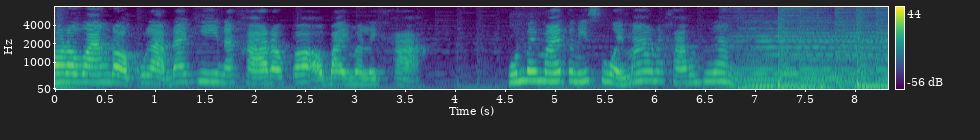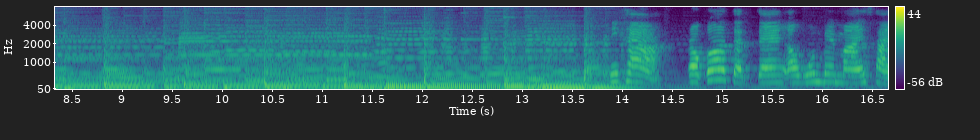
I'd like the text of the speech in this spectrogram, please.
อเราวางดอกกุหลาบได้ที่นะคะ เราก็เอาใบมาเลยค่ะวุ้นใบไม้ตัวนี้สวยมากนะคะเพื่อนๆนี่ค่ะ เราก็จัดแจงเอาวุ้นใบไม้ใส่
